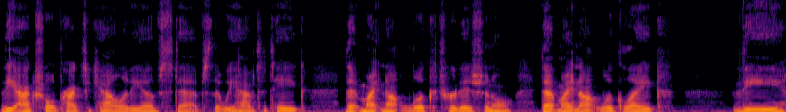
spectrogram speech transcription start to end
the actual practicality of steps that we have to take that might not look traditional, that might not look like the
